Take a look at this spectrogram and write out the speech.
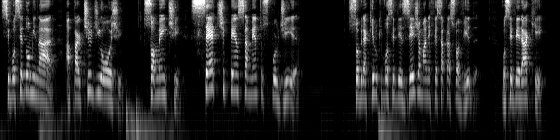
se você dominar a partir de hoje somente sete pensamentos por dia sobre aquilo que você deseja manifestar para a sua vida, você verá que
